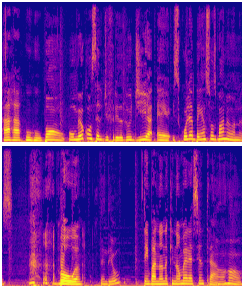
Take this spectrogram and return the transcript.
Haha, uhu. Bom, o meu conselho de Frida do dia é escolha bem as suas bananas. Boa. Entendeu? Tem banana que não merece entrar. Aham.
